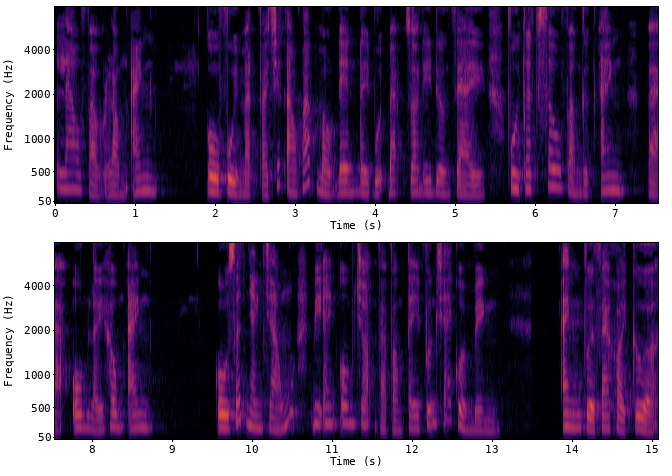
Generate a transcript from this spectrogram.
lao vào lòng anh. Cô vùi mặt vào chiếc áo khoác màu đen đầy bụi bặm do đi đường dài, vùi thật sâu vào ngực anh và ôm lấy hông anh. Cô rất nhanh chóng bị anh ôm trọn vào vòng tay vững chãi của mình. Anh vừa ra khỏi cửa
